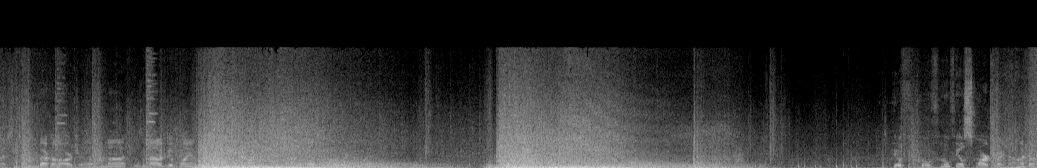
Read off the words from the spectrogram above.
just turned back on the archer. That was not, was not a good plan. Who, who, who feels smart right now? I don't.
